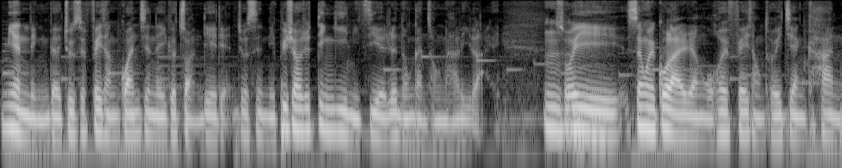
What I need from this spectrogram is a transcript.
面临的就是非常关键的一个转捩点，就是你必须要去定义你自己的认同感从哪里来。嗯，所以身为过来人，我会非常推荐看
